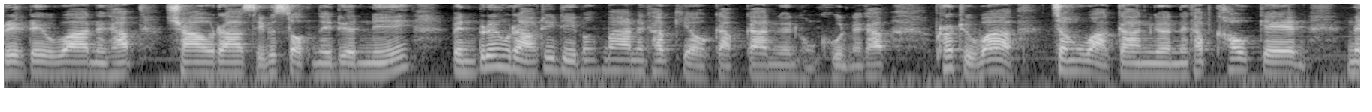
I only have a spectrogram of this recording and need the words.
เรียกได้ว่านะครับชาวราศีพฤษภในเดือนนี้ เป็นเรื่องราวที่ดีมากๆนะครับเกี่ยวกับการเงินของคุณนะครับเพราะถือว่าจังหวะการเงินนะครับเข้าเกณฑ์ใน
